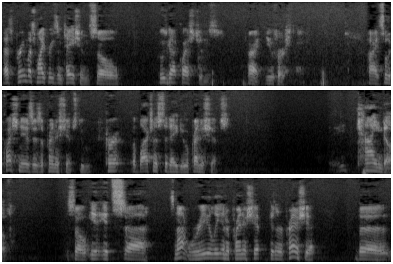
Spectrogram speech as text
that's pretty much my presentation. So, who's got questions? All right, you first. All right. So the question is: Is apprenticeships do current uh, blacksmiths today do apprenticeships? Kind of. So it, it's uh, it's not really an apprenticeship because an apprenticeship the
